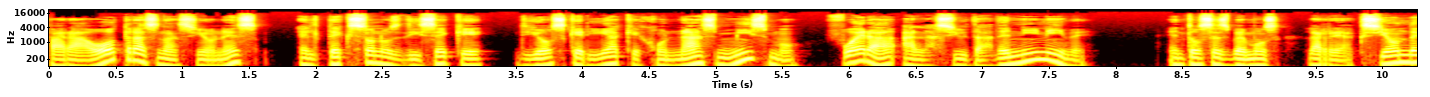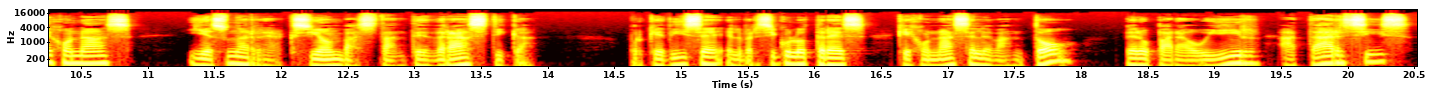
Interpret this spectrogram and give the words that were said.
para otras naciones, el texto nos dice que Dios quería que Jonás mismo fuera a la ciudad de Nínive. Entonces vemos la reacción de Jonás y es una reacción bastante drástica, porque dice el versículo 3 que Jonás se levantó pero para huir a Tarsis,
